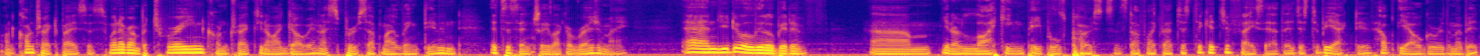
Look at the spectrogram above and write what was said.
on contract basis. Whenever I'm between contracts, you know, I go in, I spruce up my LinkedIn, and it's essentially like a resume. And you do a little bit of, um, you know, liking people's posts and stuff like that, just to get your face out there, just to be active, help the algorithm a bit.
